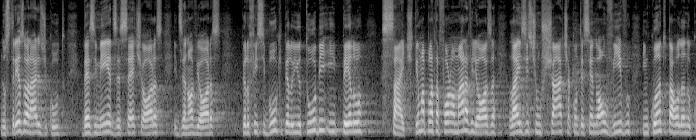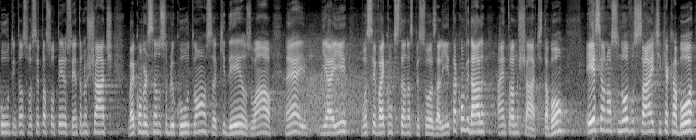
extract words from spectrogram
nos três horários de culto, 10 e meia, 17 horas e 19 horas, pelo Facebook, pelo YouTube e pelo site. Tem uma plataforma maravilhosa, lá existe um chat acontecendo ao vivo enquanto está rolando o culto. Então, se você está solteiro, você entra no chat, vai conversando sobre o culto. Nossa, que Deus, uau! Né? E, e aí você vai conquistando as pessoas ali. Está convidado a entrar no chat, tá bom? Esse é o nosso novo site que acabou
